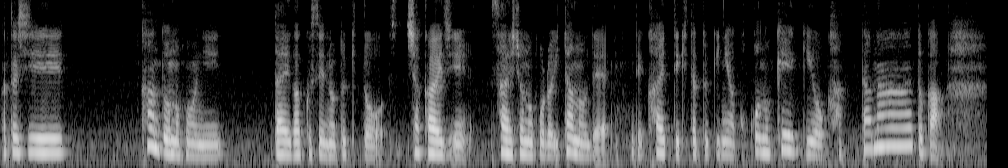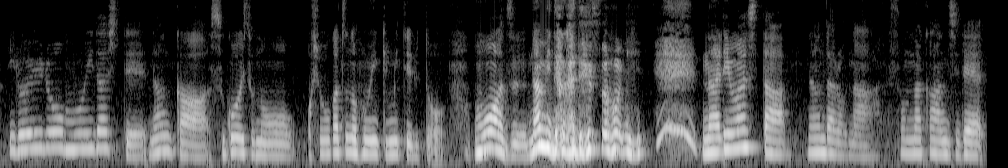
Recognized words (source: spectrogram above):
私関東の方に大学生の時と社会人最初の頃いたのでで帰ってきた時にはここのケーキを買ったなとかいろいろ思い出してなんかすごいそのお正月の雰囲気見てると思わず涙が出そうに なりました。なんだろうな。そんな感じで。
